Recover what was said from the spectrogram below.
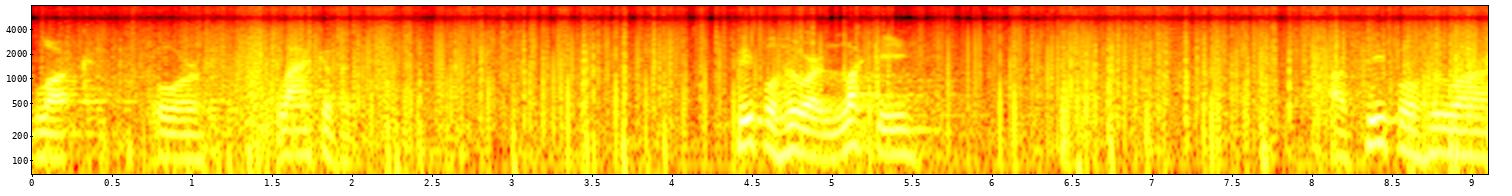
luck or lack of it. People who are lucky people who are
